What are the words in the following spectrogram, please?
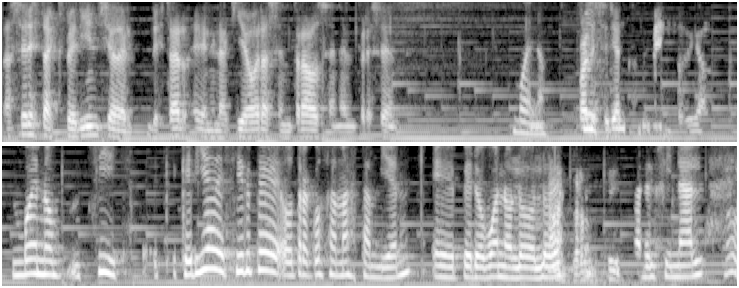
hacer esta experiencia de, estar en el aquí y ahora centrados en el presente. Bueno. ¿Cuáles serían los elementos, digamos? Bueno, sí, quería decirte otra cosa más también, eh, pero bueno, lo, lo ah, para el final. No,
